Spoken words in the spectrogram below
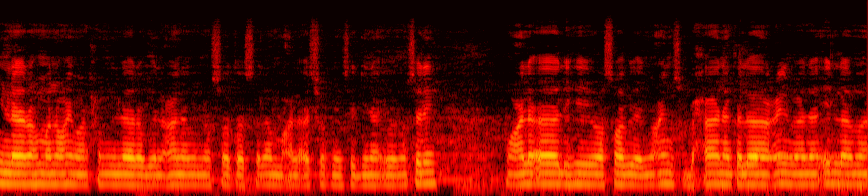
بسم الله الرحمن الرحيم الحمد لله رب العالمين والصلاة والسلام على أشرف من سيدنا والمرسلين وعلى آله وصحبه أجمعين. سبحانك لا علم لنا إلا ما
